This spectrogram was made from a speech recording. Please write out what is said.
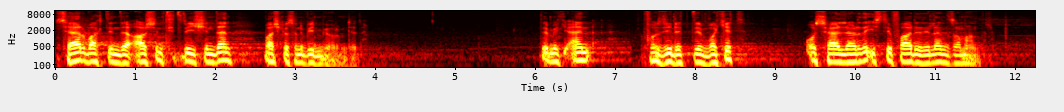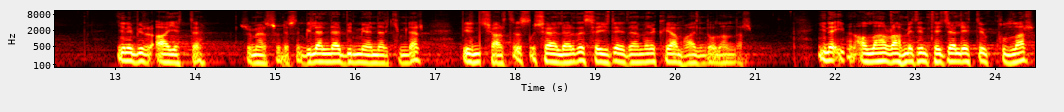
"Seher vaktinde arşın titreyişinden başkasını bilmiyorum." dedi. Demek ki en faziletli vakit o seherlerde istiğfar edilen zamandır. Yine bir ayette Zümer suresinde bilenler bilmeyenler kimler? Birinci şartı bu seherlerde secde eden ve kıyam halinde olanlar. Yine Allah'ın rahmetin tecelli ettiği kullar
